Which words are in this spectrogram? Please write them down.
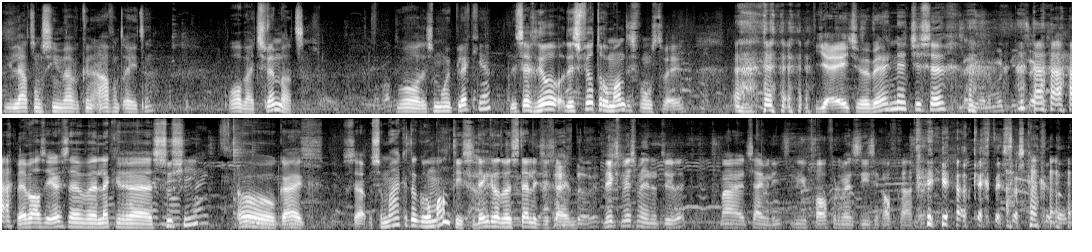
Die laat ons zien waar we kunnen avondeten. Oh, bij het zwembad. Wow, dit is een mooi plekje. Dit is echt heel, dit is veel te romantisch voor ons tweeën. Jeetje, we ben netjes zeg. Nee, maar dat moet niet zeggen. We hebben als eerste hebben we lekkere sushi. Oh, kijk. Ze, ze maken het ook romantisch. Ze denken dat we een stelletje zijn. Niks mis mee natuurlijk. Maar het zijn we niet. In ieder geval voor de mensen die zich afvragen. ja, ook echt is dat genomen.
